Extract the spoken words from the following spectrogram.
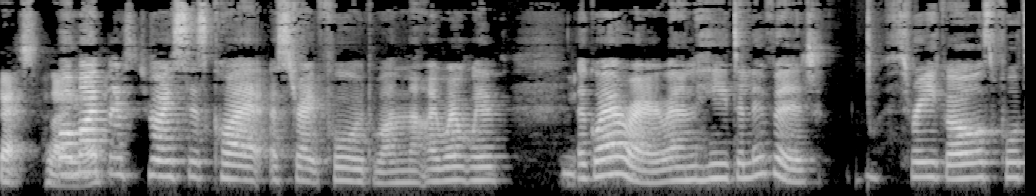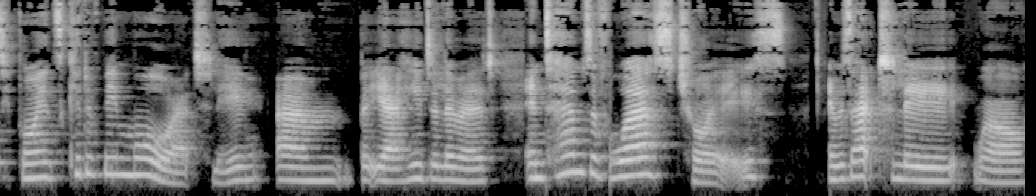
best player. Well, my best choice is quite a straightforward one that I went with Aguero and he delivered three goals, 40 points. Could have been more, actually. Um, but yeah, he delivered. In terms of worst choice, it was actually, well,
